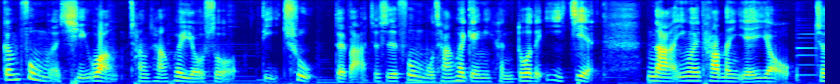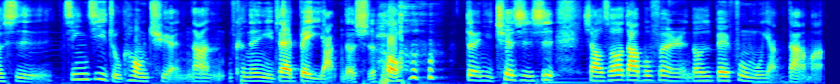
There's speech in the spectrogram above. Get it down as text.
跟父母的期望常常会有所。抵触，对吧？就是父母常会给你很多的意见，那因为他们也有就是经济主控权，那可能你在被养的时候，对你确实是小时候大部分人都是被父母养大嘛。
